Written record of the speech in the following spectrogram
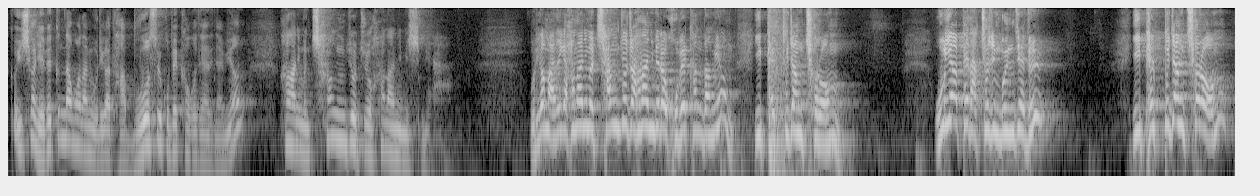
그 이 시간 예배 끝나고 나면 우리가 다 무엇을 고백하고 돼야 되냐면 하나님은 창조주 하나님이십니다. 우리가 만약에 하나님을 창조주 하나님이라고 고백한다면 이 백부장처럼 우리 앞에 닥쳐진 문제들 이 백부장처럼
